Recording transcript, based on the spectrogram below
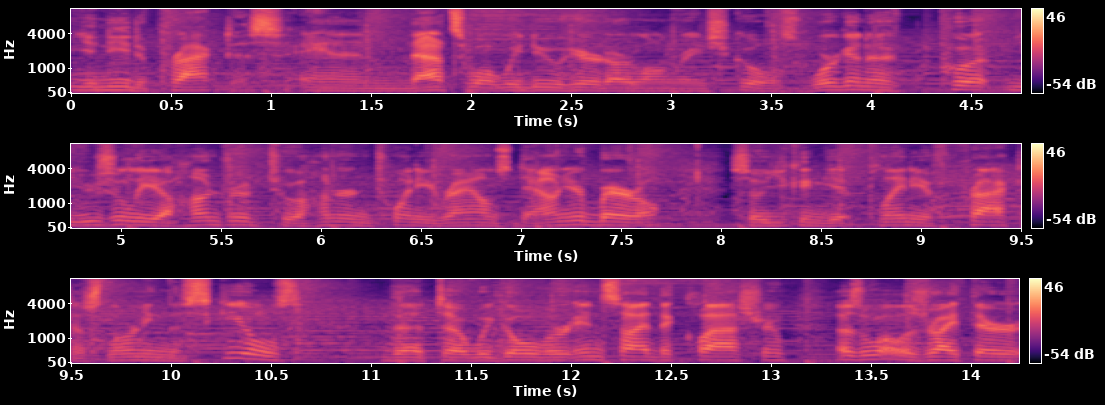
you need to practice. And that's what we do here at our long range schools. We're going to put usually 100 to 120 rounds down your barrel so you can get plenty of practice learning the skills that uh, we go over inside the classroom as well as right there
